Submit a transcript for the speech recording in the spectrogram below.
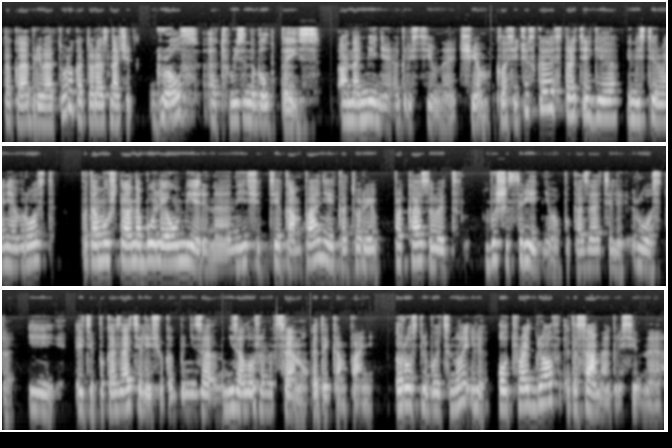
такая аббревиатура, которая значит Growth at Reasonable Pace она менее агрессивная, чем классическая стратегия инвестирования в рост, потому что она более умеренная. Она ищет те компании, которые показывают выше среднего показателя роста. И эти показатели еще как бы не, за, не заложены в цену этой компании. Рост любой ценой или outright growth – это самая агрессивная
